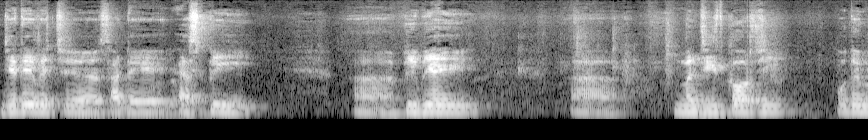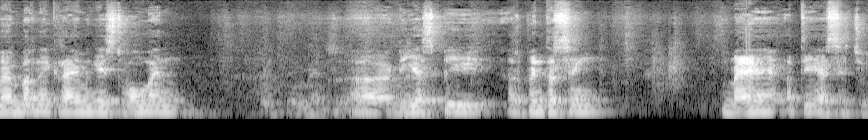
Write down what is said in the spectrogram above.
ਜਿਹਦੇ ਵਿੱਚ ਸਾਡੇ ਐਸਪੀ ਪੀਬੀਆਈ ਮਨਜੀਤ ਕੌਰ ਜੀ, ਉਹਦੇ ਮੈਂਬਰ ਨੇ crime against women D S P Rupinder Singh, ਮੈਂ ਅਤੇ ਐਸਐਚਓ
